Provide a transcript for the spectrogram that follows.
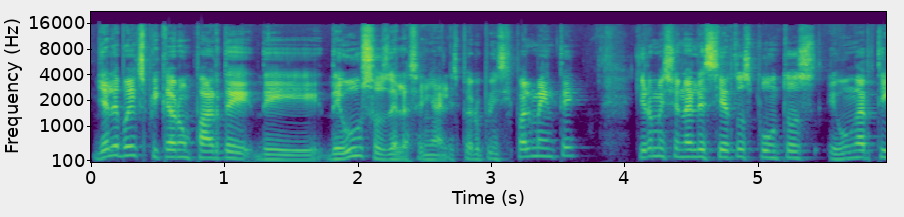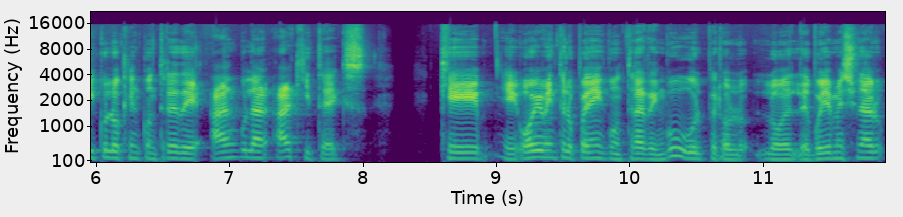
Ya les voy a explicar un par de, usos de las señales, pero principalmente quiero mencionarles ciertos puntos en un artículo que encontré de Angular Architects, que eh, obviamente lo pueden encontrar en Google, pero les voy a mencionar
